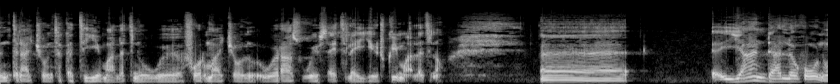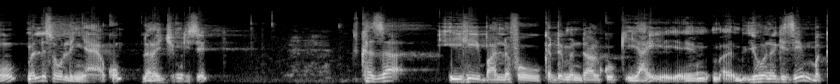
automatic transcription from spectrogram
እንትናቸውን ተከትዬ ማለት ነው። form ኣቸውን ራሱ website ላይ እየሄድኩኝ ማለት ነው። ያ እንዳለ ሆኖ መልሰውልኝ አያውቁም ለረጅም ጊዜ። ከዛ ይሄ ባለፈው ቅድም እንዳልኩ ያይ የሆነ ጊዜም በቃ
